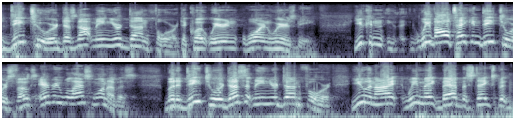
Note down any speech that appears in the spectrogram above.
detour does not mean you're done for, to quote Warren Wiersbe. You can, we've all taken detours, folks. Every last one of us. But a detour doesn't mean you're done for. You and I, we make bad mistakes, but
